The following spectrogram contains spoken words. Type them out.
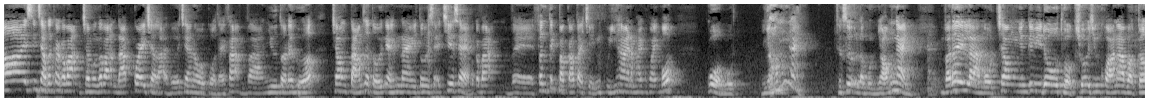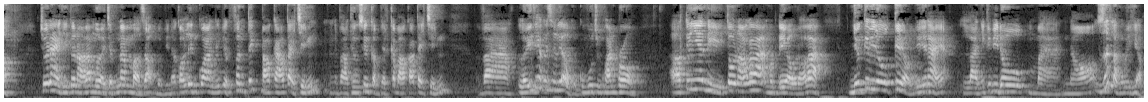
Hi, xin chào tất cả các bạn. Chào mừng các bạn đã quay trở lại với channel của Thái Phạm và như tôi đã hứa, trong 8 giờ tối ngày hôm nay tôi sẽ chia sẻ với các bạn về phân tích báo cáo tài chính quý 2 năm 2021 của một nhóm ngành. Thực sự là một nhóm ngành. Và đây là một trong những cái video thuộc chuỗi chứng khoán A và cờ. Chuỗi này thì tôi nói là 10.5 mở rộng bởi vì nó có liên quan đến việc phân tích báo cáo tài chính và thường xuyên cập nhật các báo cáo tài chính và lấy theo cái dữ liệu của công vụ chứng khoán Pro. À, tuy nhiên thì tôi nói với các bạn một điều đó là những cái video kiểu như thế này ấy, là những cái video mà nó rất là nguy hiểm.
